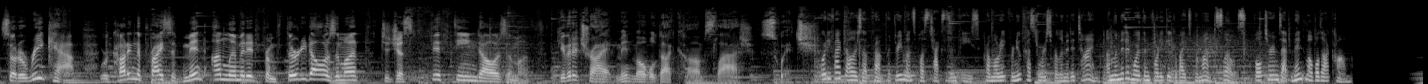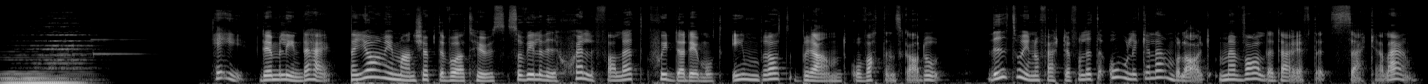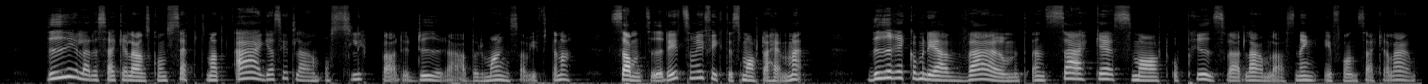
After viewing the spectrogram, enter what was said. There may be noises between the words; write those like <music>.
So to recap, we're cutting the price of Mint Unlimited from $30 a month to just $15 a month. Give it a try at mintmobile.com slash switch. $45 upfront for three months plus taxes and fees. Promo rate for new customers for limited time. Unlimited more than 40 gigabytes per month. Slows. Full terms at mintmobile.com. Hej, det är Melinda här. När jag och min man köpte vårt hus så ville vi självfallet skydda det mot inbrott, brand och vattenskador. Vi tog in offerter från lite olika larmbolag men valde därefter Säkra Larm. Vi gillade Säkra Larms koncept med att äga sitt larm och slippa de dyra abonnemangsavgifterna. Samtidigt som vi fick det smarta hemmet. Vi rekommenderar varmt en säker, smart och prisvärd larmlösning ifrån Säkra Larm.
